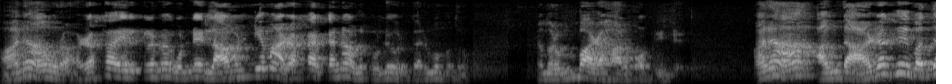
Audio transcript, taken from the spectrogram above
ஆனா ஒரு அழகா இருக்கிறவன் ஒன்னே லாவண்யமா அழகா இருக்கான்னா அவளுக்கு ஒன்னே ஒரு கர்வம் வந்துடும் நம்ம ரொம்ப அழகா இருக்கோம் அப்படின்ட்டு. ஆனா அந்த அழகு வந்து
